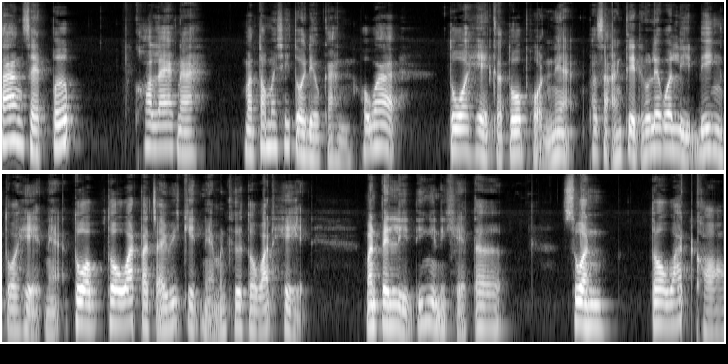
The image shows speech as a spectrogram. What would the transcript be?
สร้างเสร็จปุ๊บ ข้อแรกนะ มันต้องไม่ใช่ตัวเดียวกัน เพราะว่าตัวเหตุกับตัวผลเนี่ยภาษาอังกฤษเขาเรียกว่า leading ตัวเหตุเนี่ยตัวตัววัดปัจจัยวิกฤตเนี่ยมันคือตัววัดเหตุ มันเป็น leading indicator ส่วนตัววัดของ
